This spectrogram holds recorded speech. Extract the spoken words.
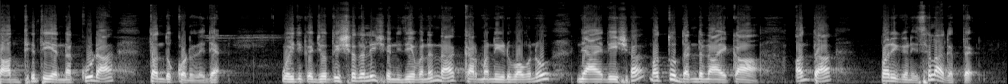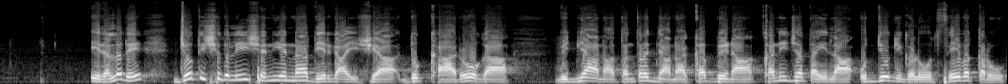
ಸಾಧ್ಯತೆಯನ್ನು ಕೂಡ ತಂದುಕೊಡಲಿದೆ. ವೈದಿಕ ಜ್ಯೋತಿಷ್ಯದಲ್ಲಿ ಶನಿದೇವನನ್ನು ಕರ್ಮ ನೀಡುವವನು ನ್ಯಾಯಾಧೀಶ ಮತ್ತು ದಂಡನಾಯಕ ಅಂತ ಪರಿಗಣಿಸಲಾಗುತ್ತೆ. ಇದಲ್ಲದೆ ಜ್ಯೋತಿಷ್ಯದಲ್ಲಿ ಶನಿಯನ್ನ ದೀರ್ಘಾಯುಷ್ಯ, ದುಃಖ, ರೋಗ, ವಿಜ್ಞಾನ, ತಂತ್ರಜ್ಞಾನ, ಕಬ್ಬಿಣ, ಖನಿಜ, ತೈಲ, ಉದ್ಯೋಗಿಗಳು, ಸೇವಕರು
